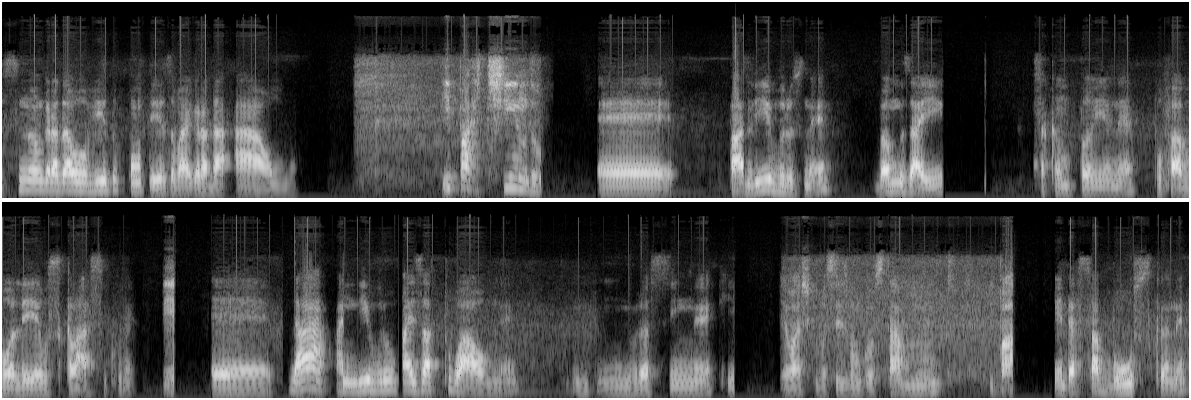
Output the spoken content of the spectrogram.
Se não agradar o ouvido, com certeza vai agradar a alma. E partindo é, para livros, né? Vamos aí essa campanha, né? Por favor, leia os clássicos, né? É, dá um livro mais atual, né? Um livro assim, né? Que eu acho que vocês vão gostar muito e dessa busca, né?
